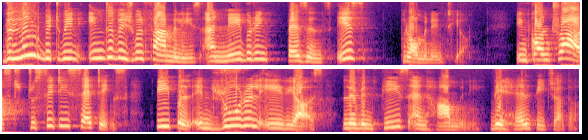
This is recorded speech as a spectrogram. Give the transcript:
The link between individual families and neighboring peasants is prominent here. In contrast to city settings, people in rural areas live in peace and harmony. They help each other.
